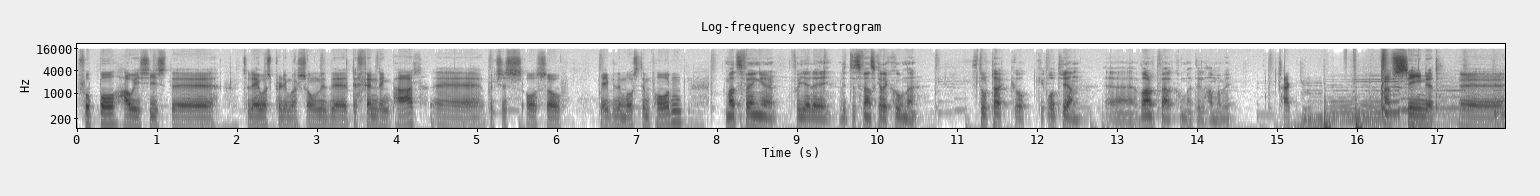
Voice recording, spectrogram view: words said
football, how he sees the. Today was pretty much only the defending part, uh, which is also maybe the most important. Mads Fenger får ge dig lite svenska lektioner. Stort tack och återigen eh, varmt välkommen till Hammarby. Tack. I've seen it, uh,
